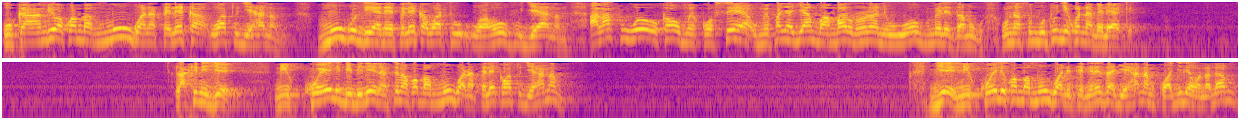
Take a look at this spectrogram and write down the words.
Ukaambiwa kwamba mungu anapeleka watu jehanam mungu ndiye anayepeleka watu waovu jehanam alafu wewe ukawa umekosea umefanya jambo ambalo unaona ni uovu mbele za mungu. Unathubutuje kwenda mbele yake? Lakini je ni kweli bibilia inasema kwamba mungu anapeleka watu jehanam je ni kweli kwamba mungu alitengeneza jehanam kwa ajili ya wanadamu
